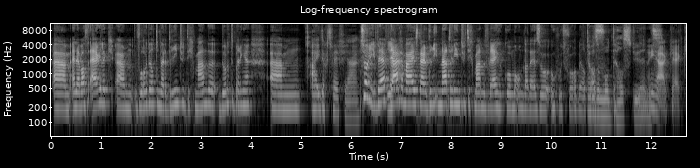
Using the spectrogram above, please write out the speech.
Ehm, en hij was eigenlijk ehm, veroordeeld om daar 23 maanden door te brengen. Ah, ik dacht vijf jaar. sorry, vijf Ja. jaar, maar hij is drie- na 23 maanden vrijgekomen omdat hij zo een goed voorbeeld Hij was een modelstudent. Ja, kijk.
